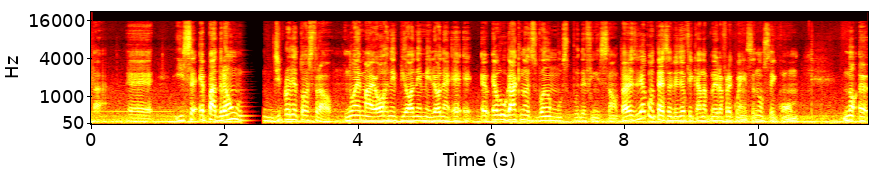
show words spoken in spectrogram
Tá? É, isso é padrão de projeto astral. Não é maior, nem pior, nem melhor. Né? É, é, é, o lugar que nós vamos, por definição. Tá? Vezes acontece, às vezes eu ficar na primeira frequência, não sei como. Não, é,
